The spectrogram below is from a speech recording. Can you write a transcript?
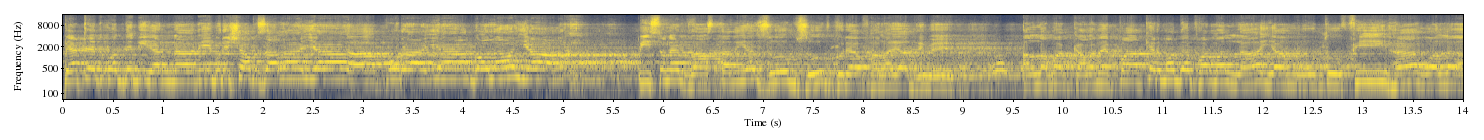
পেটের মধ্যে গিয়া নারী বুড়ি সব জ্বালাইয়া পোড়াইয়া গলাইয়া, পিছনের রাস্তা দিয়া ঝুপ ঝুপ করিয়া ফালাইয়া দিবে। আল্লাহ কালামে পাকের মধ্যে ফরমান, লা ইয়ামুতু ফিহা ওয়ালা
